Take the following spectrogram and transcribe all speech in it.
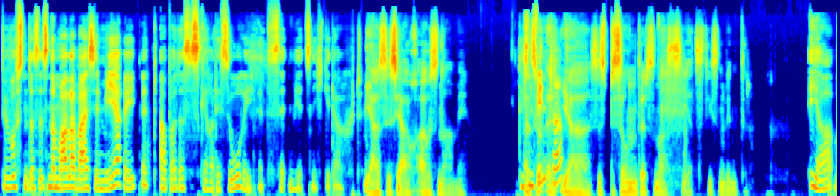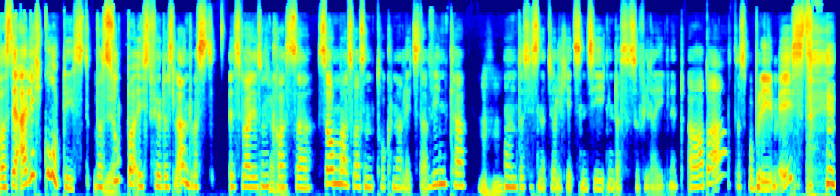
wir wussten, dass es normalerweise mehr regnet, aber dass es gerade so regnet, das hätten wir jetzt nicht gedacht. Ja, es ist ja auch Ausnahme. Diesen also, äh, Winter? Äh, ja, es ist besonders nass jetzt, diesen Winter. Ja, was ja eigentlich gut ist, was ja. super ist für das Land, was es war ja so ein krasser Sommer, es war so ein trockener letzter Winter. Mhm. Und das ist natürlich jetzt ein Segen, dass es so viel regnet. Aber das Problem ist.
